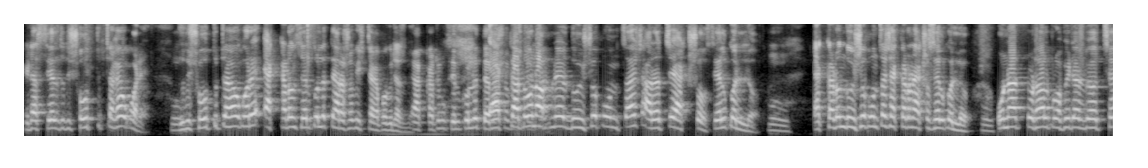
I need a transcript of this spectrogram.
এটা সেল যদি সত্তর টাকাও করে যদি সত্তর টাকাও করে এক কার্টন সেল করলে তেরোশো বিশ টাকা প্রফিট আসবে। এক কার্টুন সেল করলে এক কার্টন আপনার দুইশো পঞ্চাশ আর হচ্ছে একশো সেল করল। এক কার্টন দুইশো পঞ্চাশ এক কার্টন একশো সেল করল। ওনার টোটাল প্রফিট আসবে হচ্ছে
